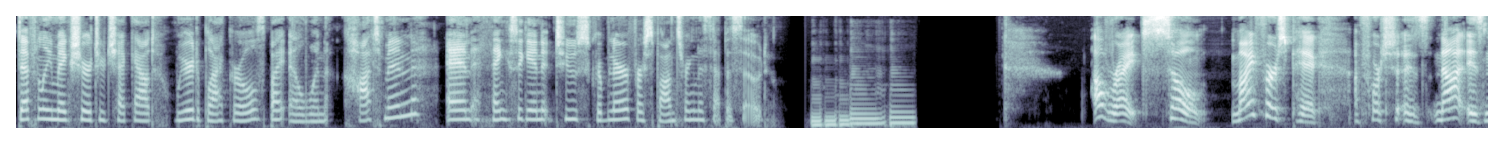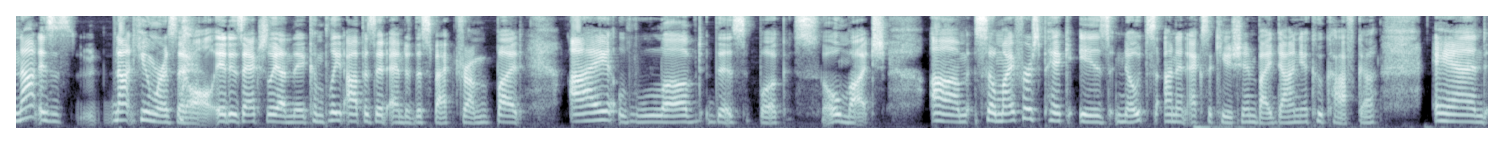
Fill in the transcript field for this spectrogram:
Definitely make sure to check out Weird Black Girls by Elwin Cotman. And thanks again to Scribner for sponsoring this episode. All right. So my first pick, unfortunately, is not is not is not humorous at all. it is actually on the complete opposite end of the spectrum. But I loved this book so much. Um, so my first pick is Notes on an Execution by Danya Kukafka, and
